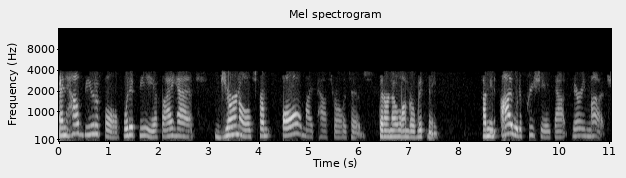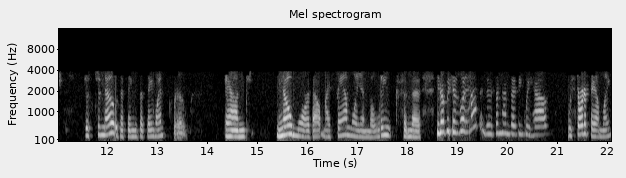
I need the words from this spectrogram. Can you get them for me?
And how beautiful would it be if I had journals from all my past relatives that are no longer with me. I mean, I would appreciate that very much, just to know the things that they went through and know more about my family and the links and the, you know, because what happens is sometimes I think we have, we start a family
